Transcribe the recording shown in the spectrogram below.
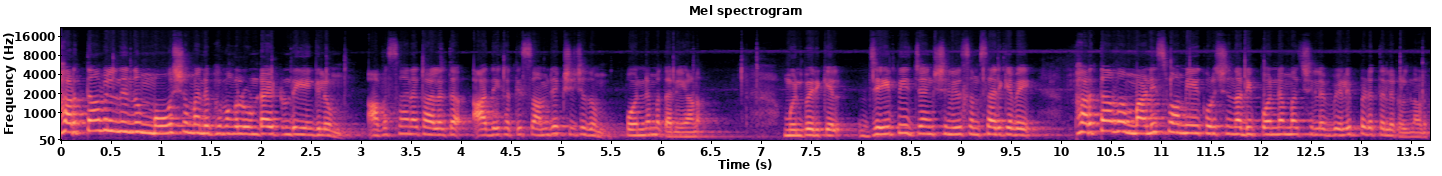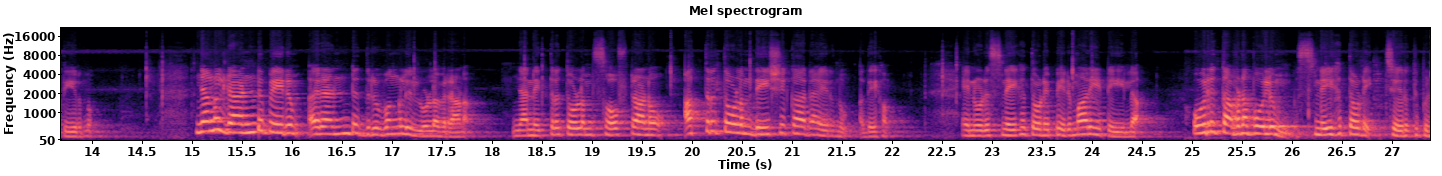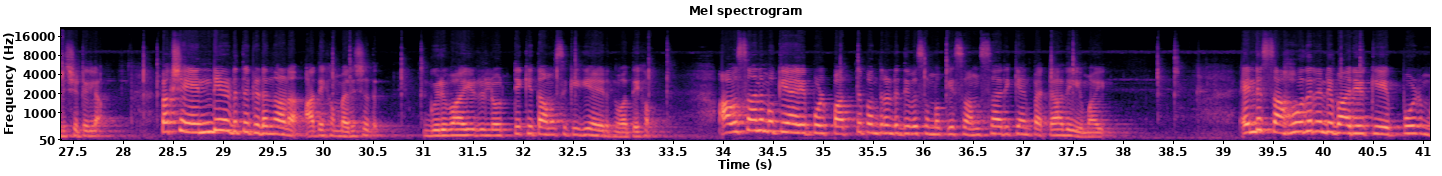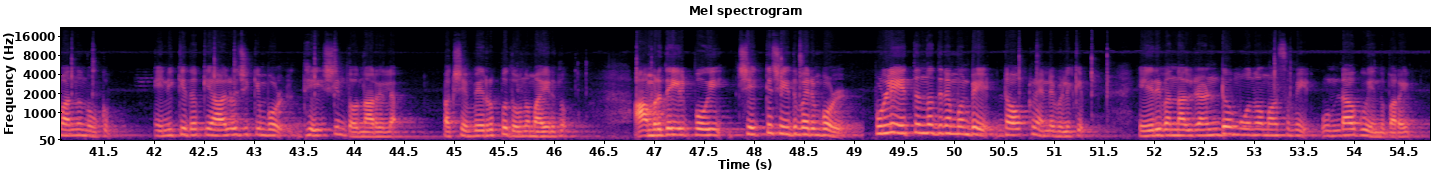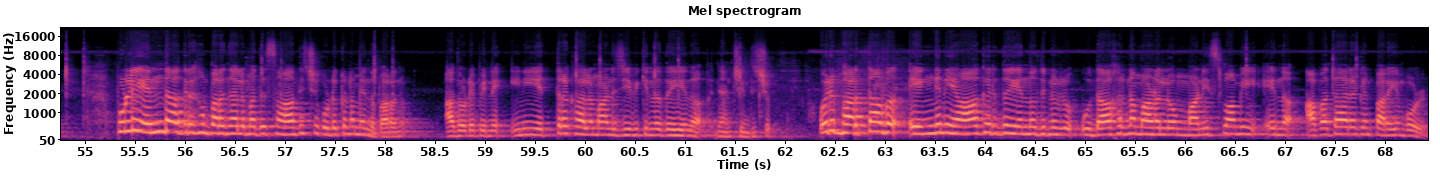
ഭർത്താവിൽ നിന്നും മോശം അനുഭവങ്ങൾ ഉണ്ടായിട്ടുണ്ട് എങ്കിലും അവസാന കാലത്ത് അദ്ദേഹത്തെ സംരക്ഷിച്ചതും പൊന്നമ്മ തന്നെയാണ്. മുൻപൊരിക്കൽ ജെ പി ജംഗ്ഷനിൽ സംസാരിക്കവേ ഭർത്താവ് മണിസ്വാമിയെക്കുറിച്ച് നടി പൊന്നമ്മ ചില വെളിപ്പെടുത്തലുകൾ നടത്തിയിരുന്നു. ഞങ്ങൾ രണ്ടുപേരും രണ്ട് ധ്രുവങ്ങളിലുള്ളവരാണ്. ഞാൻ എത്രത്തോളം സോഫ്റ്റ് ആണോ അത്രത്തോളം ദേഷ്യക്കാരനായിരുന്നു അദ്ദേഹം. എന്നോട് സ്നേഹത്തോടെ പെരുമാറിയിട്ടേയില്ല. ഒരു തവണ പോലും സ്നേഹത്തോടെ ചേർത്ത് പിടിച്ചിട്ടില്ല. പക്ഷെ എന്റെ അടുത്ത് കിടന്നാണ് അദ്ദേഹം മരിച്ചത്. ഗുരുവായൂരിൽ ഒറ്റയ്ക്ക് താമസിക്കുകയായിരുന്നു അദ്ദേഹം. അവസാനമൊക്കെ ആയപ്പോൾ പത്ത് പന്ത്രണ്ട് ദിവസമൊക്കെ സംസാരിക്കാൻ പറ്റാതെയുമായി. എന്റെ സഹോദരന്റെ ഭാര്യയൊക്കെ എപ്പോഴും വന്നു നോക്കും. എനിക്കിതൊക്കെ ആലോചിക്കുമ്പോൾ ദേഷ്യം തോന്നാറില്ല. പക്ഷെ വെറുപ്പ് തോന്നുമായിരുന്നു. അമൃതയിൽ പോയി ചെക്ക് ചെയ്തു വരുമ്പോൾ പുള്ളി എത്തുന്നതിന് മുൻപേ ഡോക്ടർ എന്നെ വിളിക്കും. ഏറി വന്നാൽ രണ്ടോ മൂന്നോ മാസമേ ഉണ്ടാകൂ എന്ന് പറയും. പുള്ളി എന്താഗ്രഹം പറഞ്ഞാലും അത് സാധിച്ചു കൊടുക്കണമെന്ന് പറഞ്ഞു. അതോടെ പിന്നെ ഇനി എത്ര കാലമാണ് ജീവിക്കുന്നത് എന്ന് ഞാൻ ചിന്തിച്ചു. ഒരു ഭർത്താവ് എങ്ങനെയാകരുത് എന്നതിനൊരു ഉദാഹരണമാണല്ലോ മണിസ്വാമി എന്ന് അവതാരകൻ പറയുമ്പോൾ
